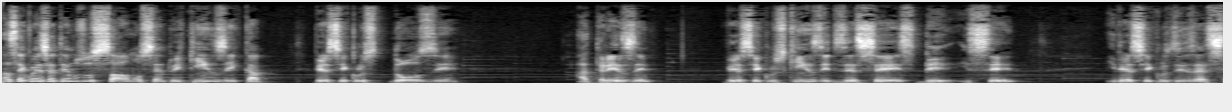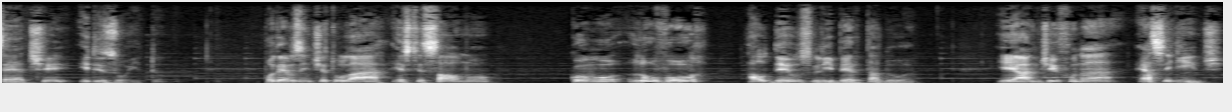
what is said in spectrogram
Na sequência temos o Salmo 115, cap... versículos 12 a 13, versículos 15 e 16, B e C, e versículos 17 e 18. Podemos intitular este salmo como Louvor ao Deus Libertador. E a antífona é a seguinte:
